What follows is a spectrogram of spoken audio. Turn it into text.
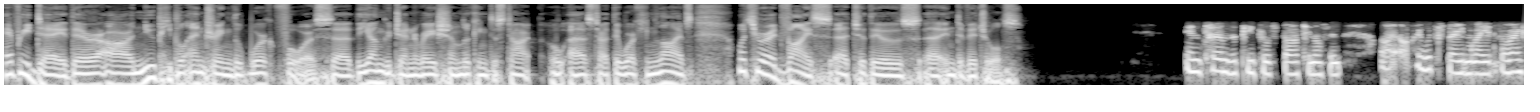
every day there are new people entering the workforce, uh, the younger generation looking to start uh, start their working lives. What's your advice uh, to those uh, individuals? In terms of people starting off, in, I, I would say my advice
